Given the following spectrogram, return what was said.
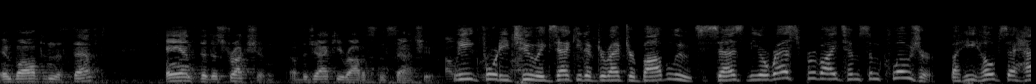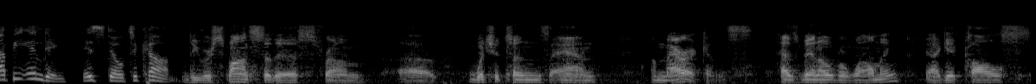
involved in the theft and the destruction of the Jackie Robinson statue. League 42 Executive Director Bob Lutz says the arrest provides him some closure, but he hopes a happy ending is still to come. The response to this from uh, Wichitans and Americans has been overwhelming. I get calls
